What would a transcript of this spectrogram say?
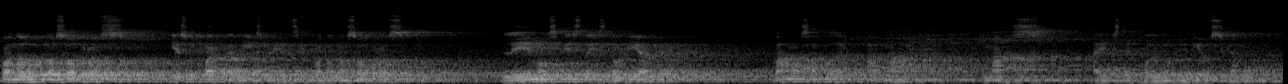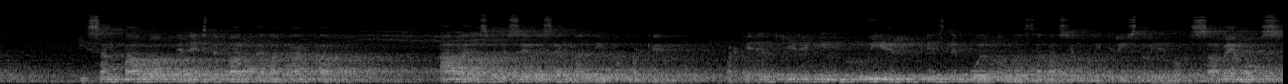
cuando nosotros y eso es parte de mi experiencia, cuando nosotros leemos esta historia, vamos a poder amar más a este pueblo que Dios llamó. Y San Pablo en esta parte de la carta habla de su deseo de ser maldito porque, porque él quiere incluir este pueblo en la salvación que Cristo llevó. Sabemos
